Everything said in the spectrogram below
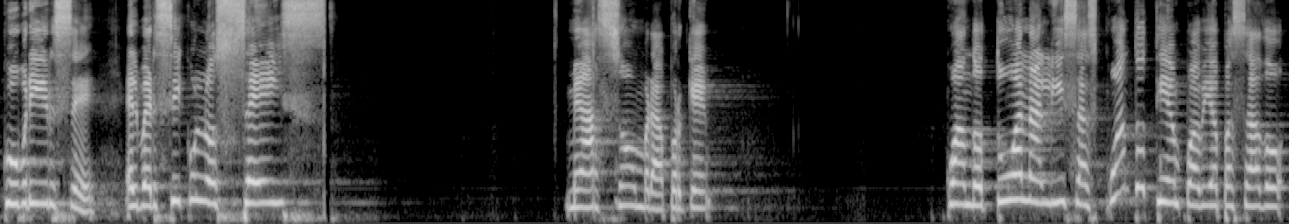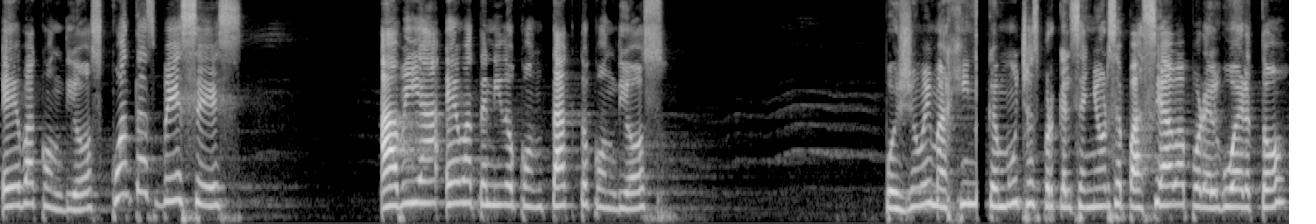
cubrirse. El versículo 6 me asombra porque cuando tú analizas cuánto tiempo había pasado Eva con Dios, cuántas veces había Eva tenido contacto con Dios, pues yo me imagino que muchas porque el Señor se paseaba por el huerto,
